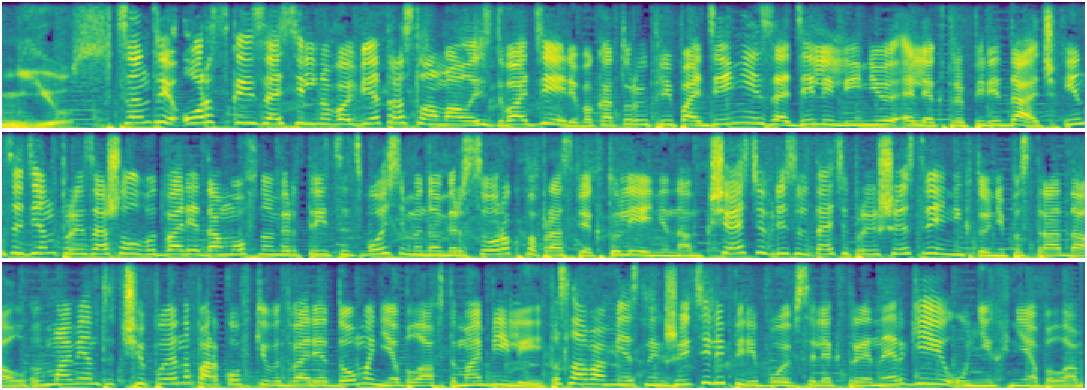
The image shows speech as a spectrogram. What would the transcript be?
News. В центре Орска из-за сильного ветра сломалось два дерева, которые при падении задели линию электропередач. Инцидент произошел во дворе домов номер 38 и номер 40 по проспекту Ленина. К счастью, в результате происшествия никто не пострадал. В момент ЧП на парковке во дворе дома не было автомобилей. По словам местных жителей, перебоев с электроэнергией у них не было.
